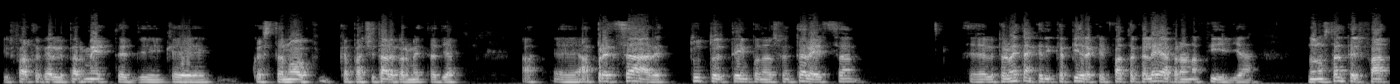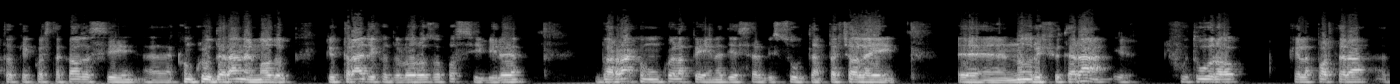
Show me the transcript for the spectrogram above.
il fatto che di, che questa nuova capacità le permetta di a, a, eh, apprezzare tutto il tempo nella sua interezza, eh, le permette anche di capire che il fatto che lei avrà una figlia, nonostante il fatto che questa cosa si eh, concluderà nel modo più tragico e doloroso possibile, varrà comunque la pena di essere vissuta, perciò lei eh, non rifiuterà il futuro che la porterà a,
